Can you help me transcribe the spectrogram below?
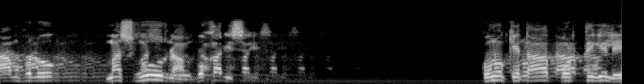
নাম হলো মাশহুর নাম, বুখারী শরীফ। কোন কেতাব পড়তে গেলে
